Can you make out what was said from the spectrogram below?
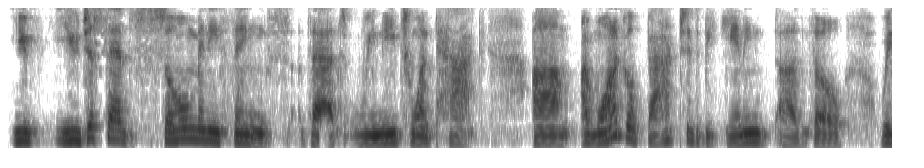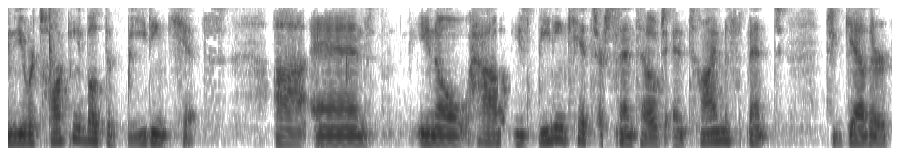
You you just said so many things that we need to unpack. Um, I want to go back to the beginning, uh, though, when you were talking about the beading kits, uh, and you know how these beading kits are sent out, and time is spent together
